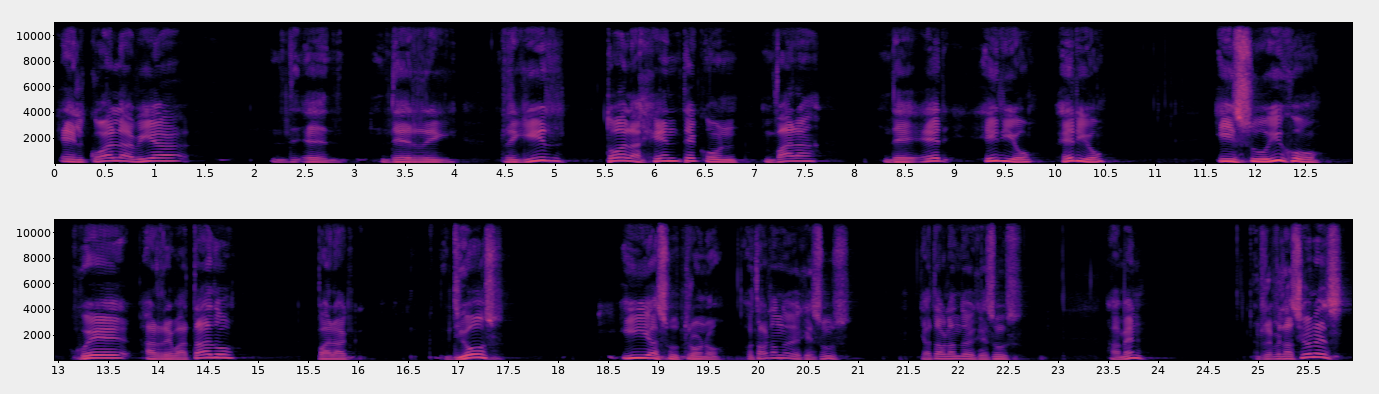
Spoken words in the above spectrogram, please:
el cual había de, eh, toda la gente con vara de er- erio, erio, y su hijo fue arrebatado para Dios y a su trono. Está hablando de Jesús. Ya está hablando de Jesús. Amén. Revelaciones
